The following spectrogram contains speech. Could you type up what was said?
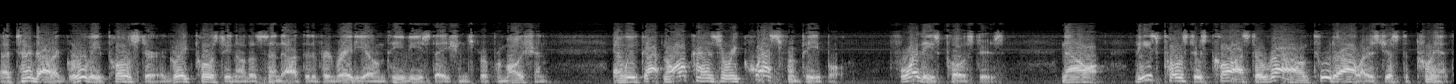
uh, turned out a groovy poster, a great poster, you know, to send out to different radio and TV stations for promotion. And we've gotten all kinds of requests from people for these posters. Now, these posters cost around $2 just to print.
